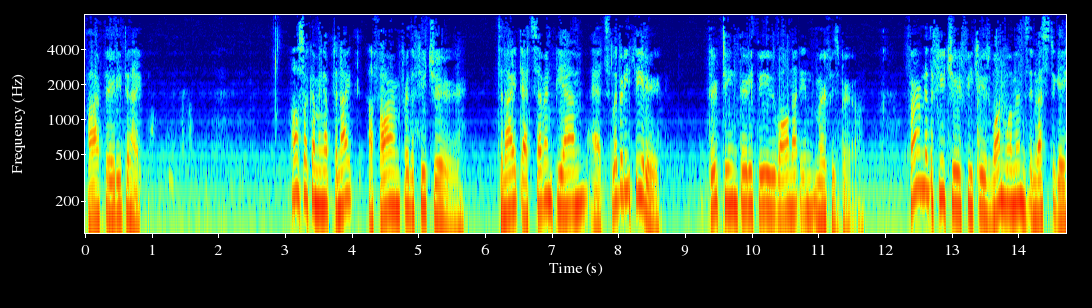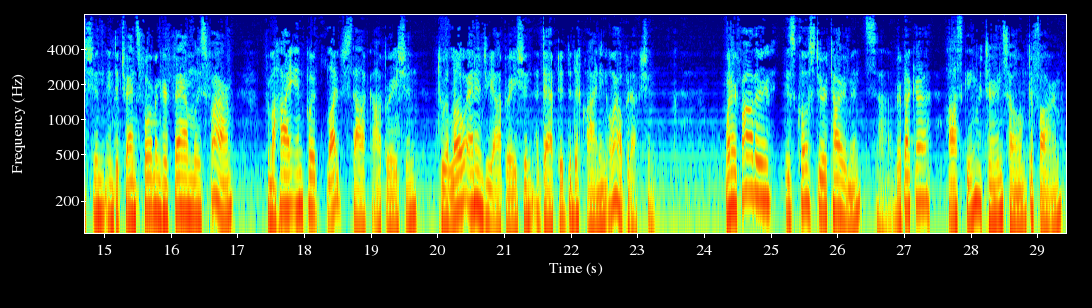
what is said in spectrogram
5.30 tonight. Also coming up tonight, A Farm for the Future. Tonight at 7 p.m. at Liberty Theater, 1333 Walnut in Murphysboro. Farm to the Future features one woman's investigation into transforming her family's farm from a high-input livestock operation to a low-energy operation adapted to declining oil production. When her father is close to retirement, uh, Rebecca Hosking returns home to farm,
